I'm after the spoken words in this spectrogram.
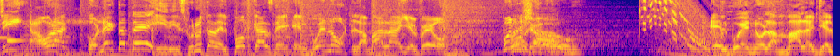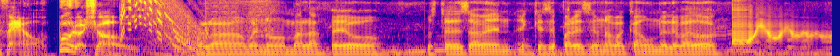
Sí, ahora conéctate y disfruta del podcast de El bueno, la mala y el feo. ¡Buen show! El bueno, la mala y el feo. Puro show. Hola, bueno, mala, feo. ¿Ustedes saben en qué se parece una vaca a un elevador?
